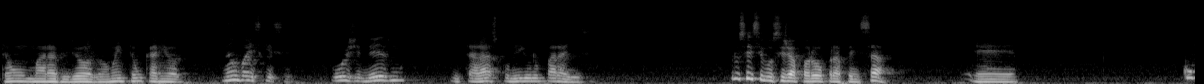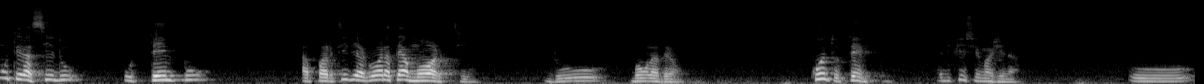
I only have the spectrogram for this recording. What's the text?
tão maravilhosa, uma mãe tão carinhosa. Não vai esquecer. Hoje mesmo estarás comigo no paraíso. Eu não sei se você já parou para pensar é, como terá sido o tempo a partir de agora até a morte do bom ladrão? Quanto tempo? É difícil imaginar. O,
